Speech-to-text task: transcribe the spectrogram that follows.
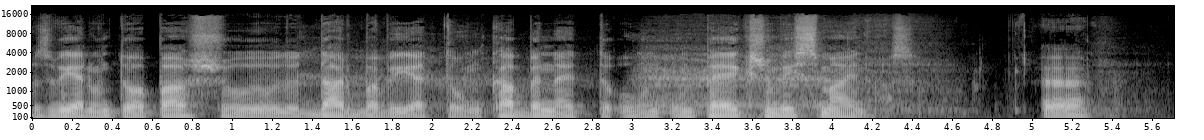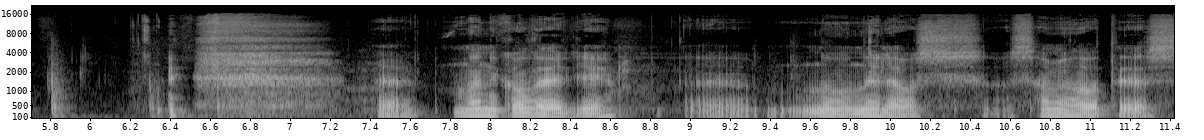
uz vienu un to pašu darba vietu un kabinetu, un, un pēkšņi viss mainās. Uh, mani kolēģi uh, nu, neļaus sameloties.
